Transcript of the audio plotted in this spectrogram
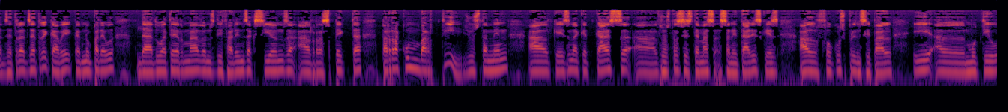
etc etc i que bé, que no pareu de dur a terme doncs, diferents accions al respecte per reconvertir justament el que és en aquest cas els nostres sistemes sanitaris, que és el focus principal i el motiu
